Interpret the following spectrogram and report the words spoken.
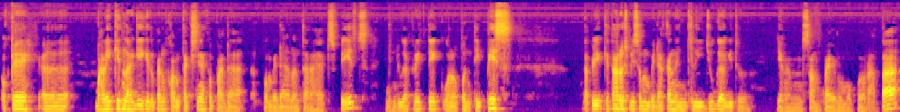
Oke eh, balikin lagi gitu kan konteksnya kepada pembedaan antara head speech dan juga kritik walaupun tipis tapi kita harus bisa membedakan dan jeli juga gitu. Jangan sampai memukul rata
